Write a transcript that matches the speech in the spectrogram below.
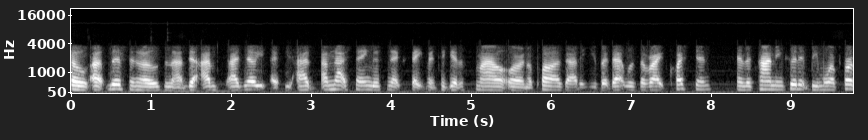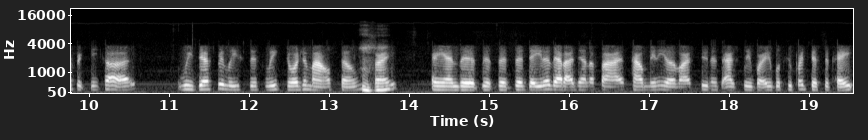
So uh, listen, Rose, and I, I, I know I, I'm not saying this next statement to get a smile or an applause out of you, but that was the right question, and the timing couldn't be more perfect because we just released this week Georgia milestones, mm-hmm. right? And the, the, the, the data that identifies how many of our students actually were able to participate,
